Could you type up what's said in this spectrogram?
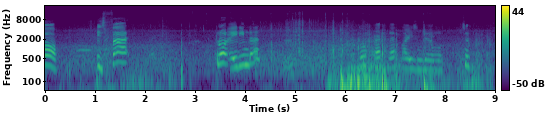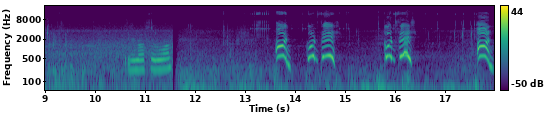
Oh, he's fat. Can I eat him, Dad? Look at that, ladies and gentlemen. Here's a nice little one. On! Good fish! Good fish! On!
